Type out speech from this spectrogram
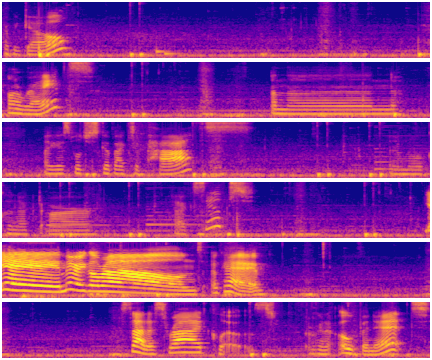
There we go. Alright. And then I guess we'll just go back to paths. And we'll connect our exit. Yay! Merry-go-round! Okay. Status ride closed. We're gonna open it.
